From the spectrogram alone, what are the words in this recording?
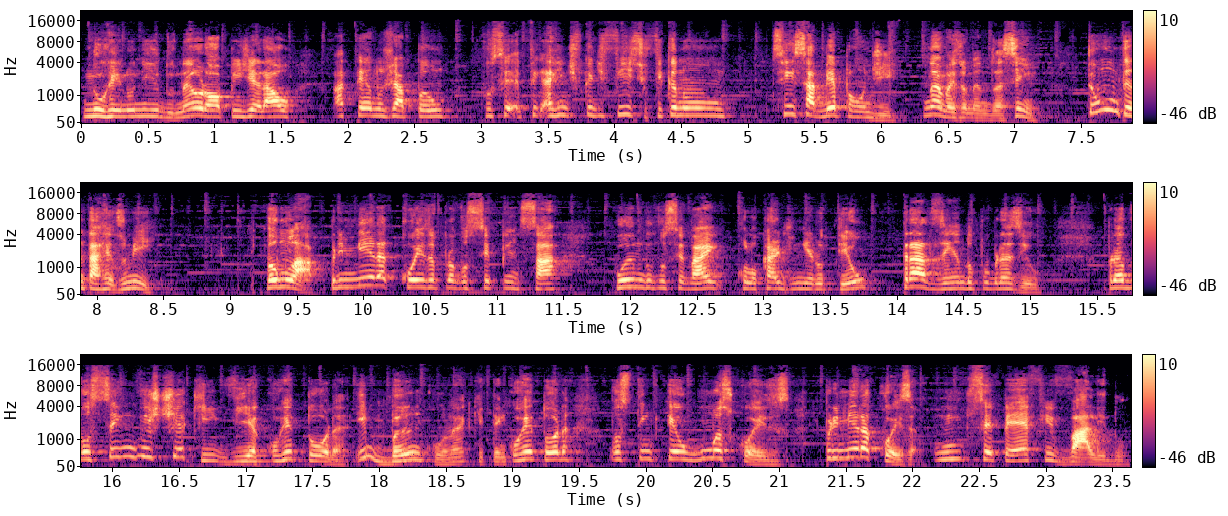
no Reino Unido, na Europa em geral, até no Japão. Você, a gente fica difícil, fica num, sem saber para onde ir. Não é mais ou menos assim? Então vamos tentar resumir? Vamos lá. Primeira coisa para você pensar quando você vai colocar dinheiro teu trazendo para o Brasil. Para você investir aqui via corretora e banco, né, que tem corretora, você tem que ter algumas coisas. Primeira coisa, um CPF válido.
